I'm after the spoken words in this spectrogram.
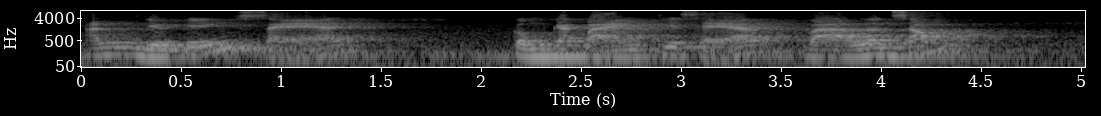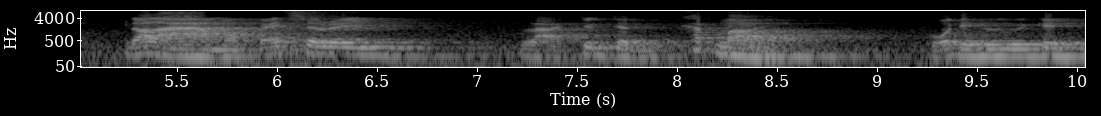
anh dự kiến sẽ cùng các bạn chia sẻ và lên sóng. Đó là một cái series, là chương trình khách mời của Điện Hương Wiki.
